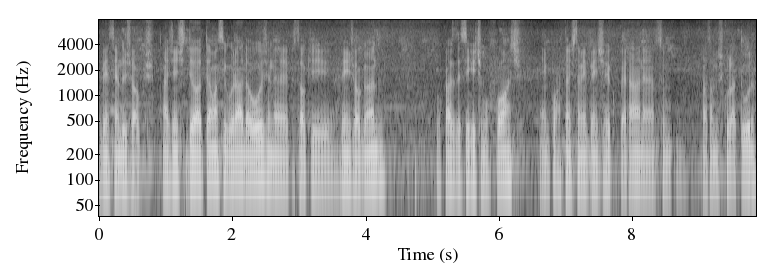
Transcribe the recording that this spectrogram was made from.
vencendo os jogos. A gente deu até uma segurada hoje, né, pessoal que vem jogando, por causa desse ritmo forte. É importante também para a gente recuperar, né, nossa musculatura.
